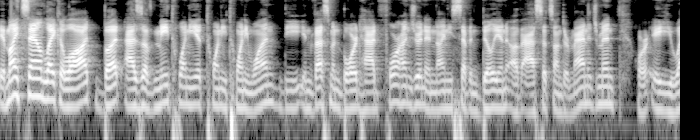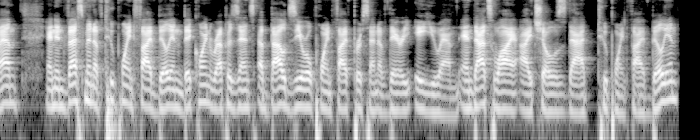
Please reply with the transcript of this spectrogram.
It might sound like a lot, but as of May 20th, 2021, the investment board had 497 billion of assets under management or AUM. An investment of 2.5 billion Bitcoin represents about 0.5% of their AUM, and that's why I chose that 2.5 billion.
